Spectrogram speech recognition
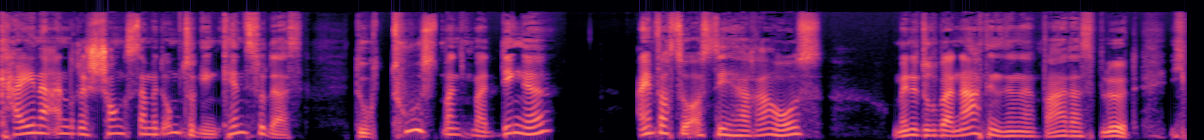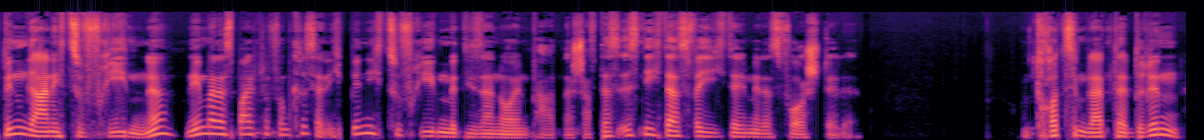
keine andere Chance, damit umzugehen. Kennst du das? Du tust manchmal Dinge einfach so aus dir heraus und wenn du drüber nachdenkst, dann war das blöd. Ich bin gar nicht zufrieden. Ne? Nehmen wir das Beispiel vom Christian. Ich bin nicht zufrieden mit dieser neuen Partnerschaft. Das ist nicht das, wie ich mir das vorstelle. Und trotzdem bleibt er drin,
